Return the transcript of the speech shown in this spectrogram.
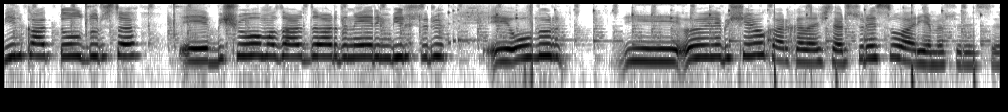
Bir kalp doldursa e, bir şey olmaz ardı ardına yerin bir sürü e, olur. E, öyle bir şey yok arkadaşlar. Süresi var yeme süresi.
